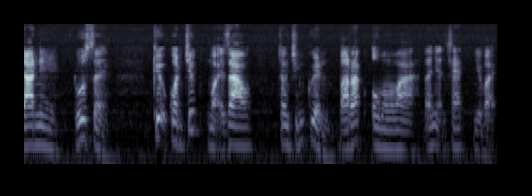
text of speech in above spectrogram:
Daniel Russe, cựu quan chức ngoại giao trong chính quyền Barack Obama đã nhận xét như vậy.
